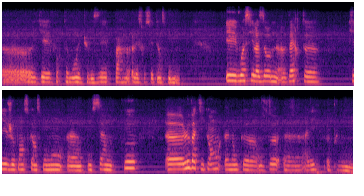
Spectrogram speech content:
est fortement utilisé par les sociétés en ce moment. Et voici la zone verte qui, je pense qu'en ce moment, concerne que euh, le Vatican, euh, donc euh, on peut aller plus loin.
